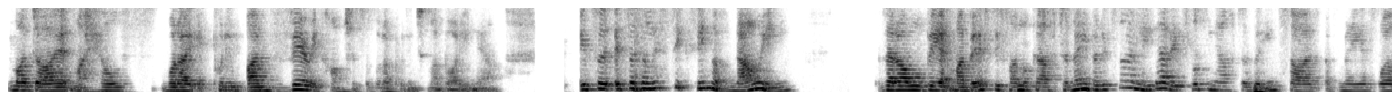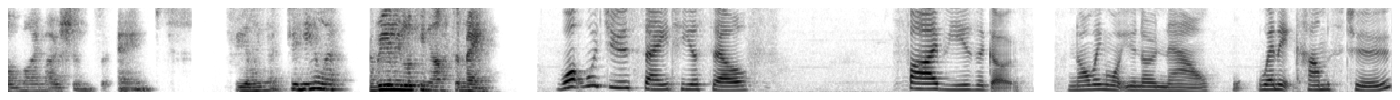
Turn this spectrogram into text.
My diet, my health, what I put in, I'm very conscious of what I put into my body now. It's a it's a holistic thing of knowing that I will be at my best if I look after me. But it's not only that, it's looking after the inside of me as well, my emotions and feeling it to heal it. Really looking after me. What would you say to yourself five years ago? knowing what you know now, when it comes to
